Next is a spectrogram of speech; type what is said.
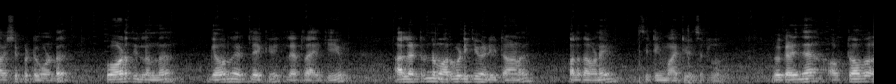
ആവശ്യപ്പെട്ടുകൊണ്ട് കോടതിയിൽ നിന്ന് ഗവർണറേറ്റിലേക്ക് ലെറ്റർ അയക്കുകയും ആ ലെറ്ററിന്റെ മറുപടിക്ക് വേണ്ടിയിട്ടാണ് പലതവണയും സിറ്റിംഗ് മാറ്റി വെച്ചിട്ടുള്ളത്. ഇപ്പോൾ കഴിഞ്ഞ ഒക്ടോബർ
